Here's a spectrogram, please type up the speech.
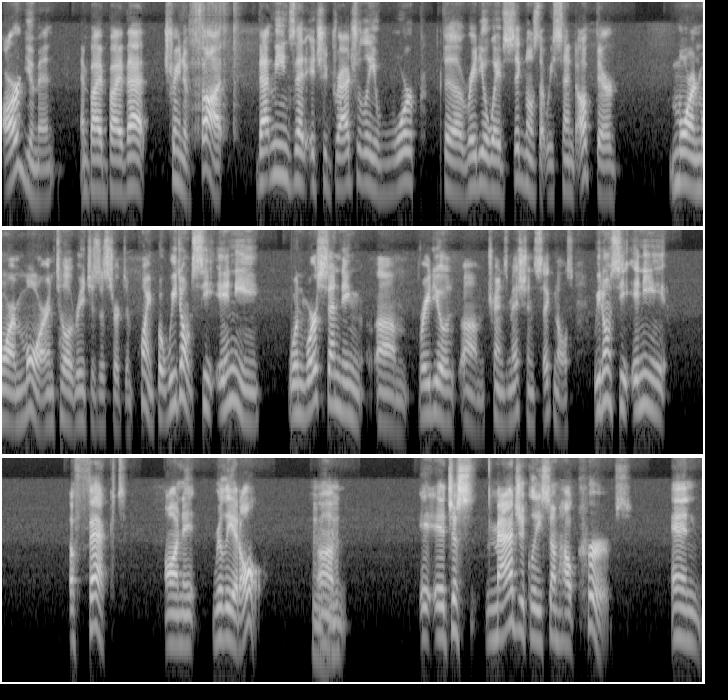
argument and by by that train of thought that means that it should gradually warp the radio wave signals that we send up there more and more and more until it reaches a certain point but we don't see any when we're sending um, radio um, transmission signals we don't see any effect on it really at all. Mhm. um it, it just magically somehow curves and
